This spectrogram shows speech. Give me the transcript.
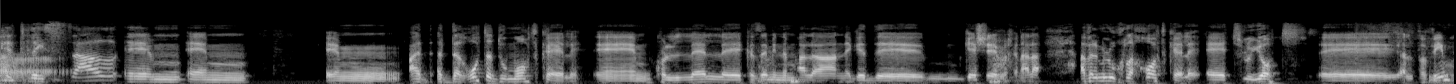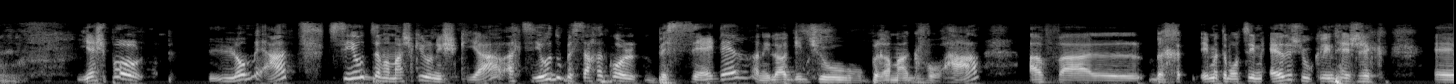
וכתריסר um, um, um, עדרות אדומות כאלה, um, כולל uh, כזה מלמעלה נגד uh, גשם וכן הלאה, אבל מלוכלכות כאלה, uh, תלויות uh, על ובבים. יש פה לא מעט ציוד, זה ממש כאילו נשקייה, הציוד הוא בסך הכל בסדר, אני לא אגיד שהוא ברמה גבוהה, אבל בח... אם אתם רוצים איזשהו כלי נשק אה,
